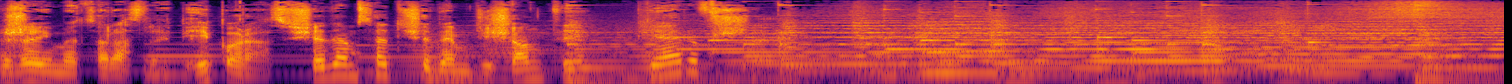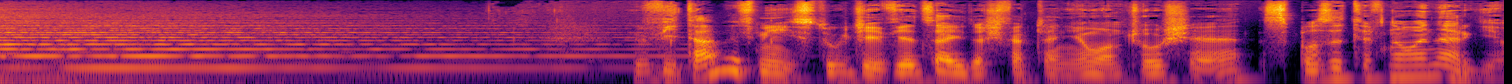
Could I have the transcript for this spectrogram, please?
Żyjmy coraz lepiej po raz 771. Witamy w miejscu, gdzie wiedza i doświadczenie łączą się z pozytywną energią.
